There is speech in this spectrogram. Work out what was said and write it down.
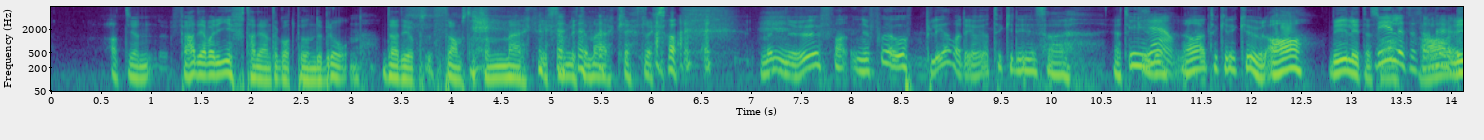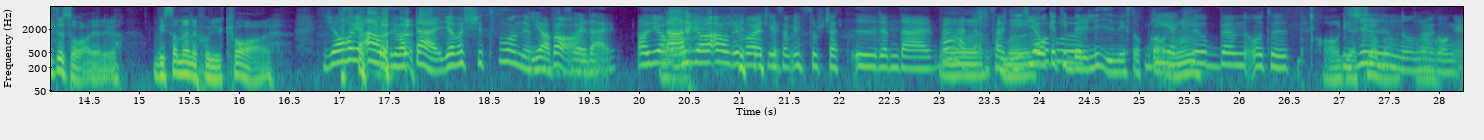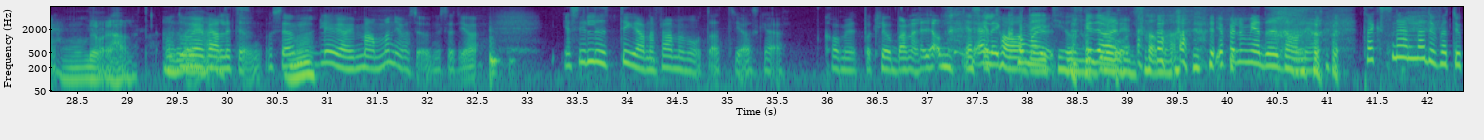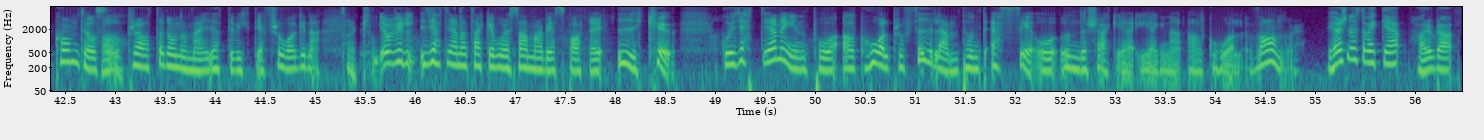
att jag, för hade jag varit gift hade jag inte gått på Underbron. Det hade ju framstått som märk, liksom, lite märkligt. Liksom. Men nu, nu får jag uppleva det och jag tycker det är så här. Jag Igen? Det, ja, jag tycker det är kul. Ja, det är lite så. Det är lite så, ja, lite så är det ju. Vissa människor är ju kvar. Jag har ju aldrig varit där. Jag var 22 när jag jag var barn. där. Ja, jag, jag har aldrig varit liksom i stort sett i den där världen. Så här, som att åka till Berlin i Stockholm. G-klubben och typ ja, Gino några ja. gånger. Mm, det var ju härligt. Och då var jag väldigt ung. Och sen mm. blev jag ju mamma när jag var så ung. Så att jag, jag ser lite grann fram emot att jag ska komma ut på klubbarna igen. Jag ska Eller ta dig ut. till Hundbron, Sanna. jag följer med dig Daniel. Tack snälla du för att du kom till oss ja. och pratade om de här jätteviktiga frågorna. Tack. Jag vill jättegärna tacka våra samarbetspartner IQ. Gå jättegärna in på alkoholprofilen.se och undersök era egna alkoholvanor. Vi hörs nästa vecka. Ha det bra.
